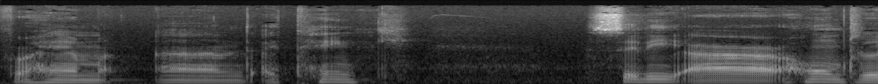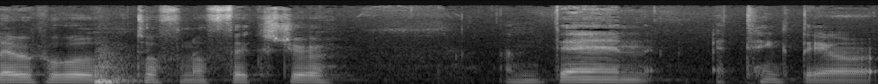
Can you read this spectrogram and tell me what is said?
for him. And I think City are home to Liverpool, tough enough fixture, and then I think they are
